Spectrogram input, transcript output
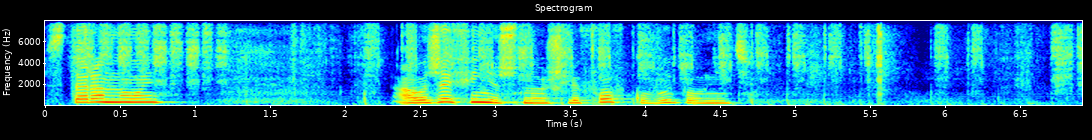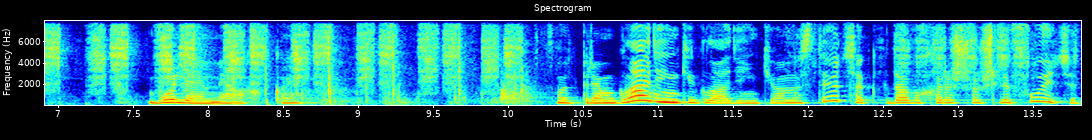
стороной, а уже финишную шлифовку выполнить более мягкой. Вот прям гладенький-гладенький он остается. Когда вы хорошо шлифуете,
